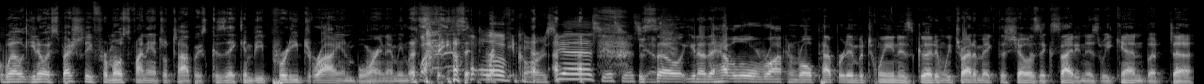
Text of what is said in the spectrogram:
Well, you know, especially for most financial topics, because they can be pretty dry and boring. I mean, let's face it. Well, right? of course. Yes, yes, yes, yes. So, you know, to have a little rock and roll peppered in between is good. And we try to make the show as exciting as we can. But uh,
